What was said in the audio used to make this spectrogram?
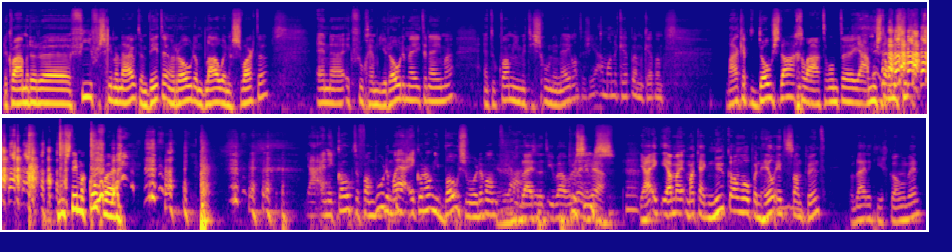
Er kwamen er vier verschillende uit, een witte, een rode, een blauwe en een zwarte. En ik vroeg hem die rode mee te nemen. En toen kwam hij met die schoen in Nederland. Hij zei, ja man, ik heb hem, ik heb hem. Maar ik heb de doos daar gelaten, want eh, ja, moest anders moest in mijn koffer. ja, en ik kookte van woede, maar ja, ik kon ook niet boos worden, want Ja, blij zijn dat hij überhaupt precies. Ja, ja, ik, ja maar, maar kijk, nu komen we op een heel interessant punt. Ik ben blij dat ik hier gekomen ben.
